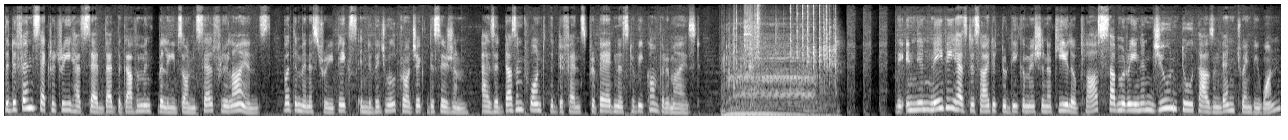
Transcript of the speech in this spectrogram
the Defense Secretary has said that the government believes on self-reliance, but the ministry takes individual project decision, as it doesn't want the defense preparedness to be compromised. The Indian Navy has decided to decommission a Kilo-class submarine in June 2021,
